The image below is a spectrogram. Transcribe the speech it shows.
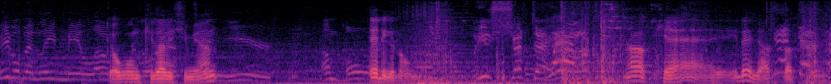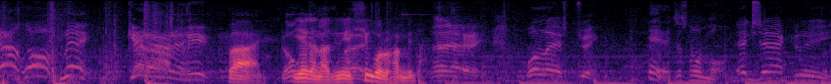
People been leaving me alone. 조금 기다리시면 10 years. I'm bored. 때리게 나옵니다 Will you shut the hell up? 오케이! Get out of here! 빠이 얘가 나중에 신고를 합니다 Hey, one last drink. Yeah, just one more. Exactly.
